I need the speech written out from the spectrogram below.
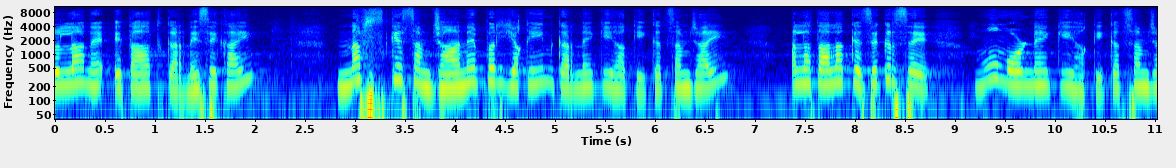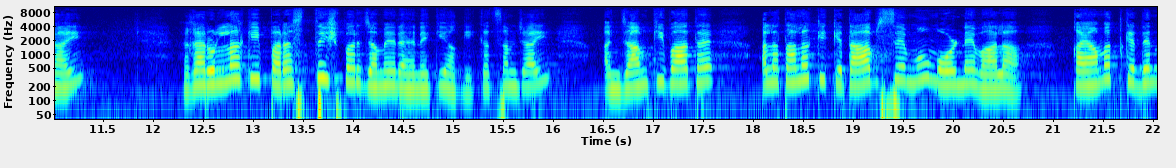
اللہ نے اطاعت کرنے سکھائی۔ نفس کے سمجھانے پر یقین کرنے کی حقیقت سمجھائی، اللہ تعالیٰ کے ذکر سے منہ موڑنے کی حقیقت سمجھائی، غیر اللہ کی پرستش پر جمے رہنے کی حقیقت سمجھائی۔ انجام کی بات ہے، اللہ تعالیٰ کی کتاب سے منہ موڑنے والا قیامت کے دن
